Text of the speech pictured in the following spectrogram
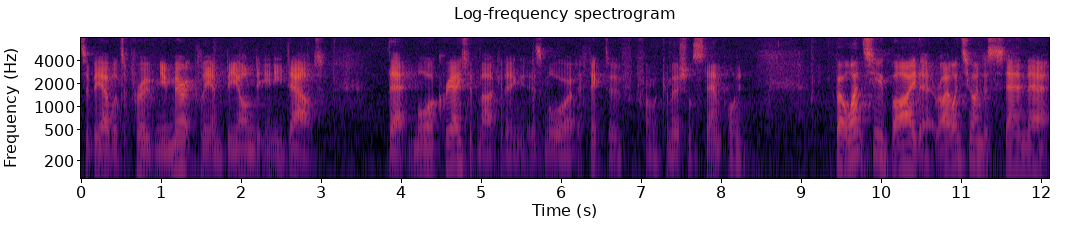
to be able to prove numerically and beyond any doubt that more creative marketing is more effective from a commercial standpoint. But once you buy that, right, once you understand that,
